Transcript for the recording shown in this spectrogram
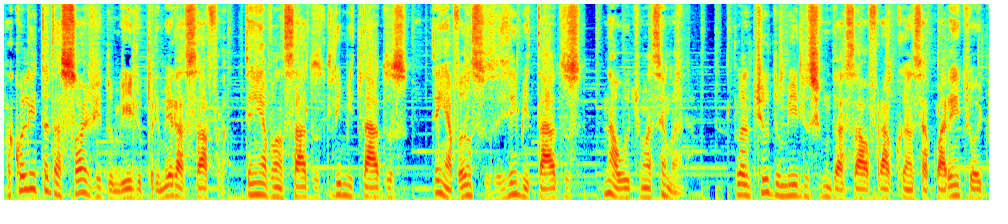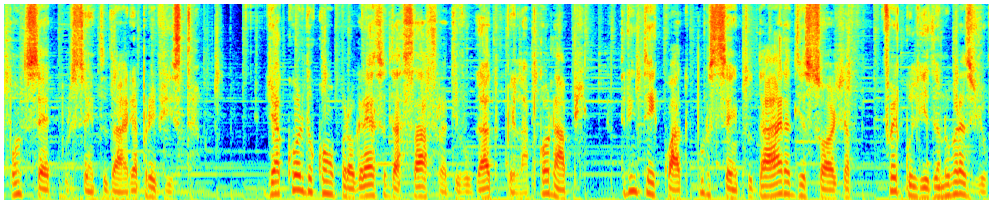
A colheita da soja e do milho primeira safra tem avançados limitados, tem avanços limitados na última semana plantio do milho segunda safra alcança 48,7% da área prevista. De acordo com o progresso da safra divulgado pela Conap, 34% da área de soja foi colhida no Brasil.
